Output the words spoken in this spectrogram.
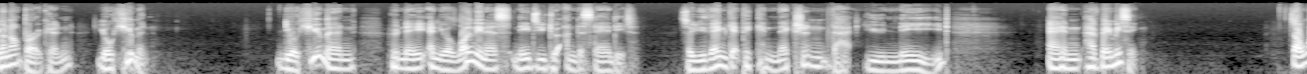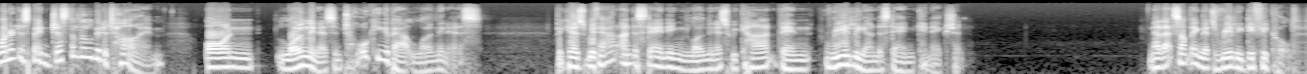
you're not broken, you're human. You're human who need and your loneliness needs you to understand it. So you then get the connection that you need and have been missing. So I wanted to spend just a little bit of time on loneliness and talking about loneliness because without understanding loneliness, we can't then really understand connection. Now, that's something that's really difficult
